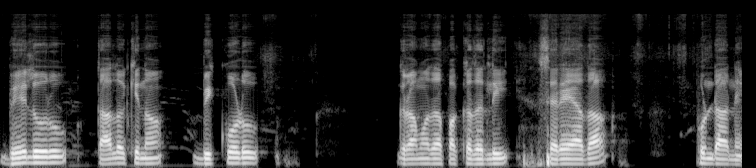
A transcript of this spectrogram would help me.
ಬೇಲೂರು ತಾಲೂಕಿನ ಬಿಕ್ಕೋಡು ಗ್ರಾಮದ ಪಕ್ಕದಲ್ಲಿ ಸೆರೆಯಾದ ಪುಂಡಾನೆ.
